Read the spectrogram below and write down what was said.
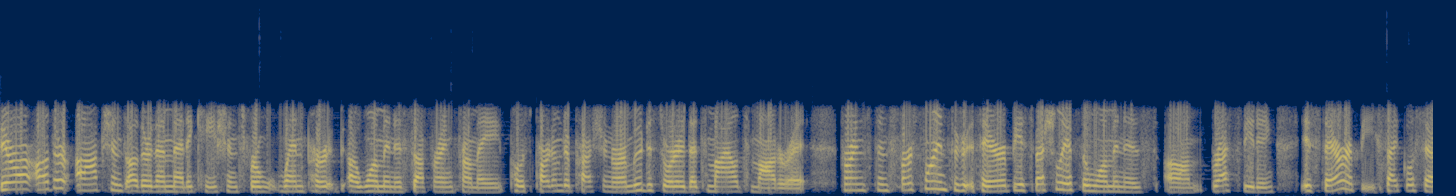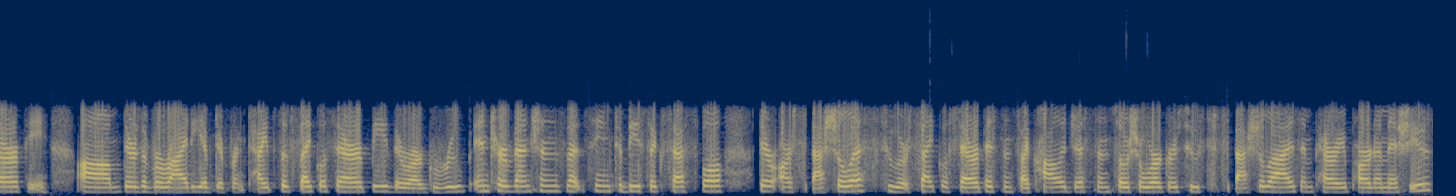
There are other options other than medications for when per, a woman is suffering from a postpartum depression or a mood disorder that's mild to moderate. For instance, first line therapy, especially if the woman is um, breastfeeding, is therapy, psychotherapy. Um, there's a variety of different types of psychotherapy. There are group interventions that seem to be successful. There are specialists who are psychotherapists and psychologists and social workers who specialize in peripartum issues.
